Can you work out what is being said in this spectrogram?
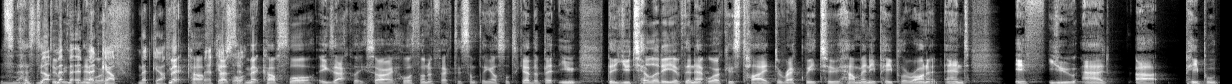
it has to no, do with Met- Metcalfe. Metcalfe. Metcalfe. Metcalfe's that's law. it. Metcalfe's law. Exactly. Sorry. Hawthorne effect is something else altogether. But you, the utility of the network is tied directly to how many people are on it. And if you add uh, people,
